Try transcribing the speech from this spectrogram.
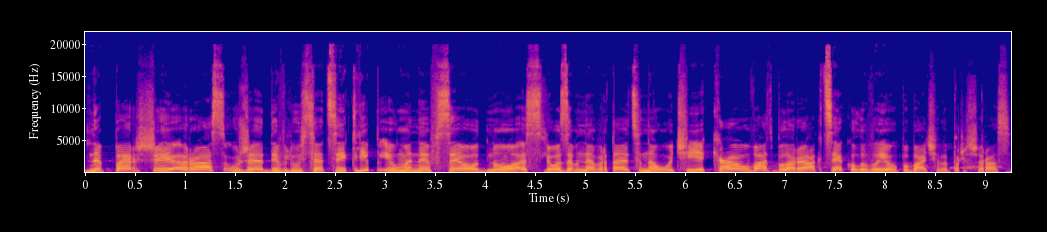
не перший раз уже дивлюся цей кліп, і у мене все одно сльози не вертаються на очі. Яка у вас була реакція, коли ви його побачили перший раз?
